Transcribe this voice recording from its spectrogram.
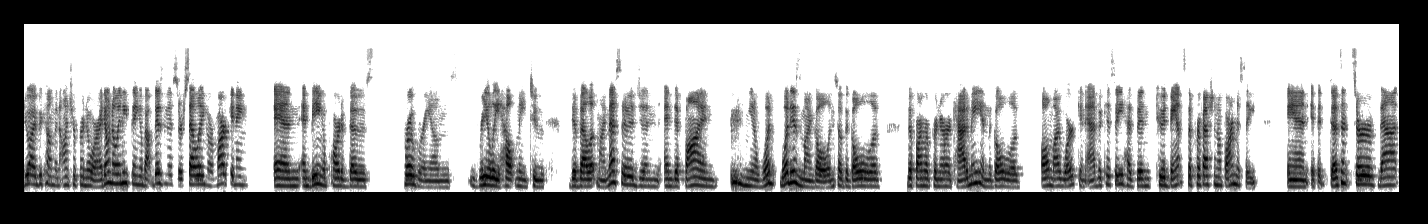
do I become an entrepreneur? I don't know anything about business or selling or marketing. And and being a part of those programs really helped me to develop my message and and define you know what what is my goal and so the goal of the pharmapreneur academy and the goal of all my work in advocacy has been to advance the profession of pharmacy and if it doesn't serve that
